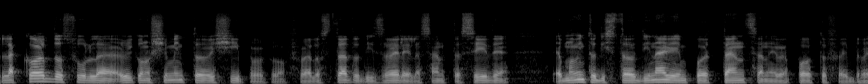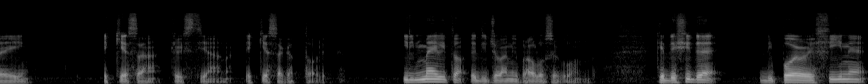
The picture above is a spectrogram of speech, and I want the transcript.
L'accordo sul riconoscimento reciproco fra lo Stato di Israele e la Santa Sede è un momento di straordinaria importanza nel rapporto fra ebrei e Chiesa cristiana e Chiesa cattolica. Il merito è di Giovanni Paolo II, che decide di porre fine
